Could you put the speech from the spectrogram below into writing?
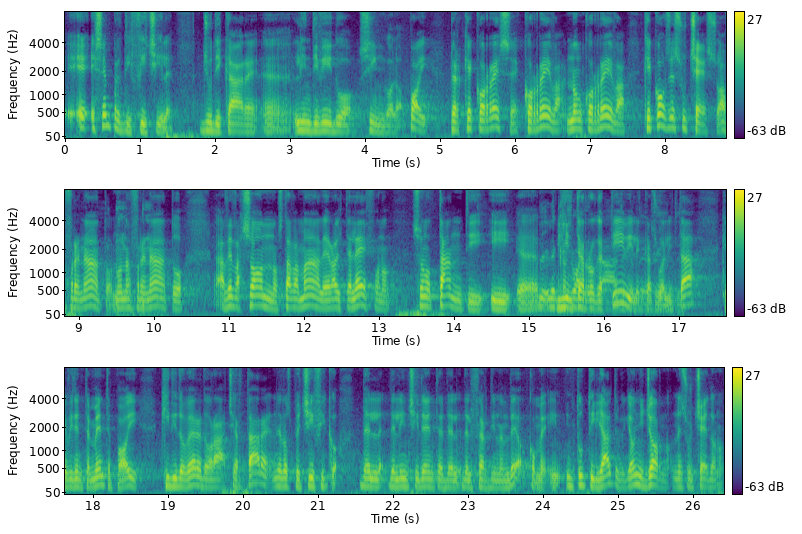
è, è sempre difficile giudicare eh, l'individuo singolo. Poi perché corresse, correva, non correva, che cosa è successo, ha frenato, non ha frenato, aveva sonno, stava male, era al telefono, sono tanti i, eh, le, gli interrogativi, le casualità che evidentemente poi chi di dovere dovrà accertare nello specifico del, dell'incidente del, del, Ferdinandeo come in, in, tutti gli altri perché ogni giorno ne succedono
